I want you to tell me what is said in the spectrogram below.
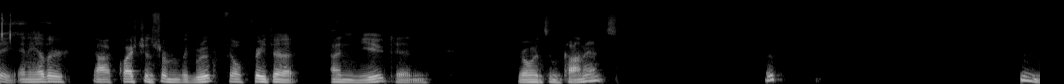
see, any other uh, questions from the group? Feel free to unmute and throw in some comments. Hmm.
